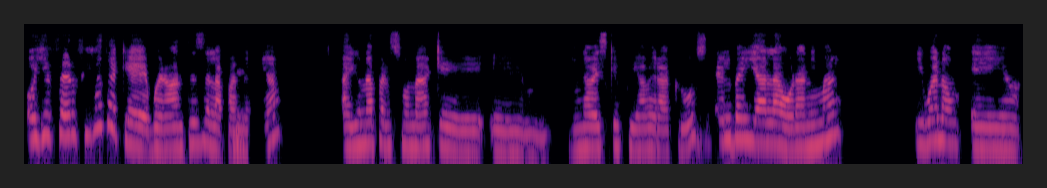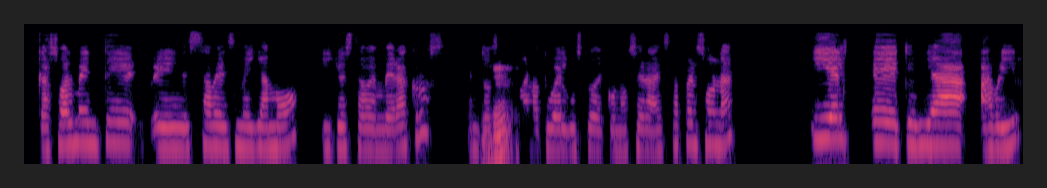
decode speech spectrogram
Oye, Fer, fíjate que, bueno, antes de la pandemia, hay una persona que eh, una vez que fui a Veracruz, él veía la hora animal y bueno, eh, casualmente esa vez me llamó y yo estaba en Veracruz. Entonces, bueno, tuve el gusto de conocer a esta persona y él eh, quería abrir,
